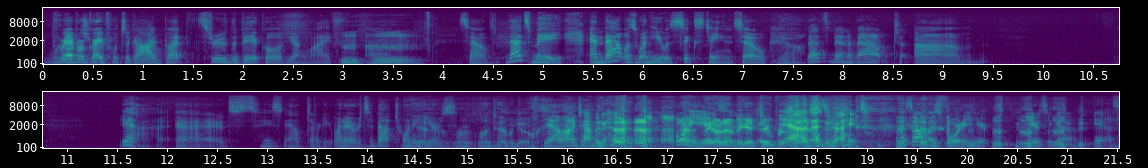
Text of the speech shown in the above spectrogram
What forever grateful to God, but through the vehicle of Young Life. Mm-hmm. Um, so that's me, and that was when he was 16. So Yeah. that's been about, um, yeah, uh, it's, he's now 30. Whatever. It's about 20 Yeah, years. long, long time ago. Yeah, a long time ago. 40 years. We don't have to get too Yeah, that's right. That's almost 40 years, years ago. Yes.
